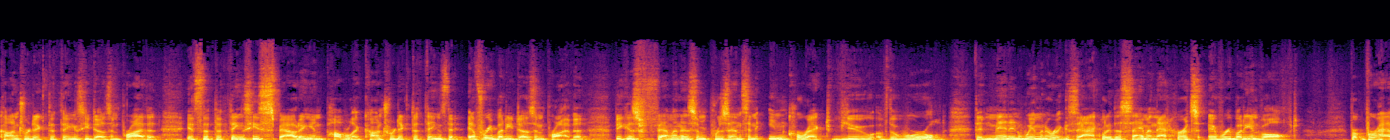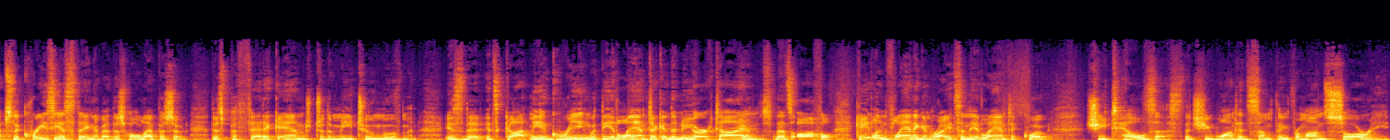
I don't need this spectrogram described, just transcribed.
contradict the things he does in private. It's that the things he's spouting in public contradict the things that everybody does in private because feminism presents an incorrect view of the world that men and women are exactly the same, and that hurts everybody involved. Perhaps the craziest thing about this whole episode, this pathetic end to the Me Too movement, is that it's got me agreeing with The Atlantic and The New York Times. That's awful. Caitlin Flanagan writes in The Atlantic, quote, She tells us that she wanted something from Ansari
